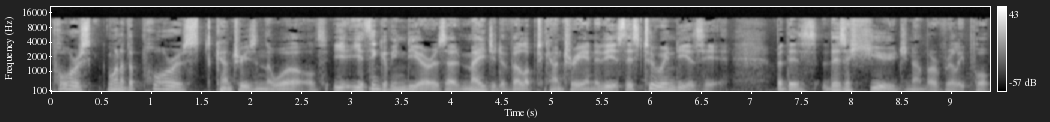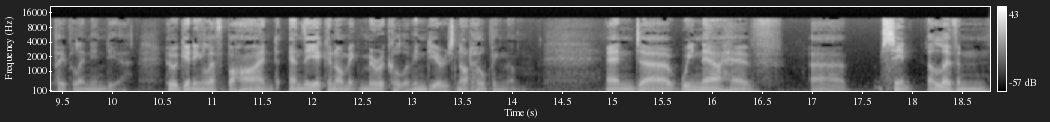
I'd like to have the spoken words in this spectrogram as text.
poorest, one of the poorest countries in the world. You, you think of India as a major developed country, and it is. There's two Indias here, but there's there's a huge number of really poor people in India who are getting left behind, and the economic miracle of India is not helping them. And uh, we now have uh, sent 11,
